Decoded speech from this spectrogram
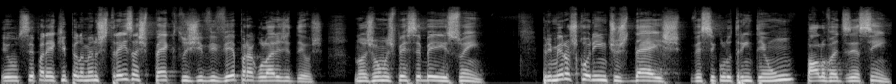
Eu separei aqui pelo menos três aspectos de viver para a glória de Deus. Nós vamos perceber isso em 1 Coríntios 10, versículo 31. Paulo vai dizer assim:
